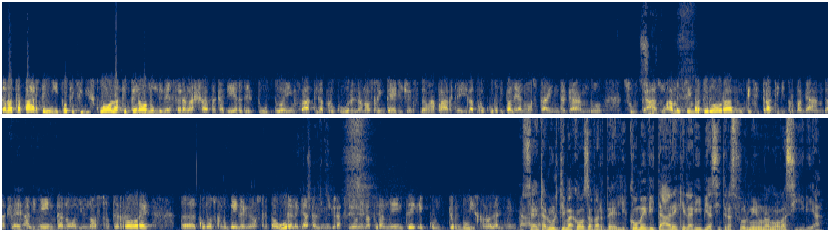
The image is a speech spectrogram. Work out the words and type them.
Dall'altra parte è un'ipotesi di scuola che però non deve essere lasciata cadere del tutto e infatti la Procura, la nostra intelligence da una parte e la Procura di Palermo sta indagando sul caso. A me sembra per ora che si tratti di propaganda, cioè alimentano il nostro terrore, eh, conoscono bene le nostre paure legate all'immigrazione naturalmente e contribuiscono ad alimentarle. Senta, l'ultima cosa Varvelli, come evitare che la Libia si trasformi in una nuova Siria?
